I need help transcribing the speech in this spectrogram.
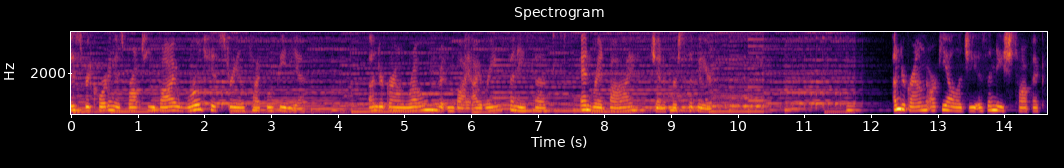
This recording is brought to you by World History Encyclopedia. Underground Rome, written by Irene Fanizza and read by Jennifer Sabir. Underground archaeology is a niche topic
